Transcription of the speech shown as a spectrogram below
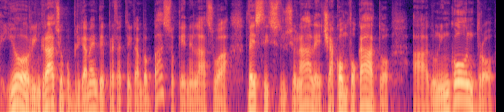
Io ringrazio pubblicamente il prefetto di Campobasso che nella sua veste istituzionale ci ha convocato ad un incontro,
